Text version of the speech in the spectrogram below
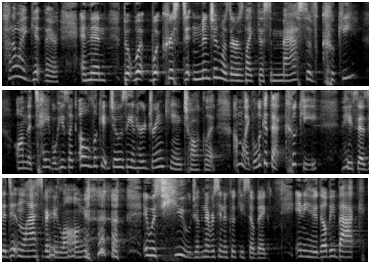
how do I get there? And then, but what, what Chris didn't mention was there was like this massive cookie on the table. He's like, Oh, look at Josie and her drinking chocolate. I'm like, Look at that cookie. he says, It didn't last very long. it was huge. I've never seen a cookie so big. Anywho, they'll be back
